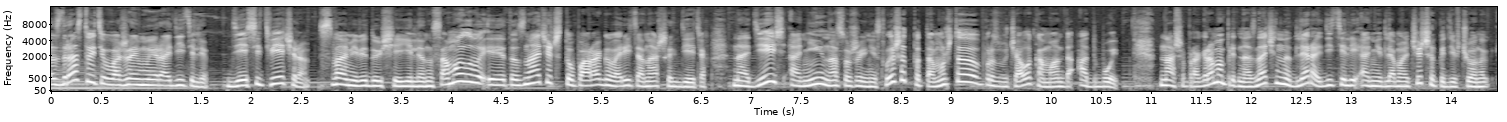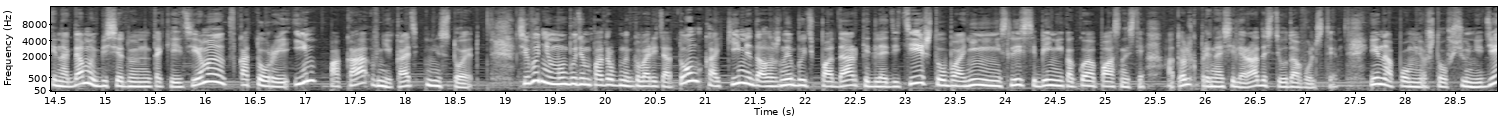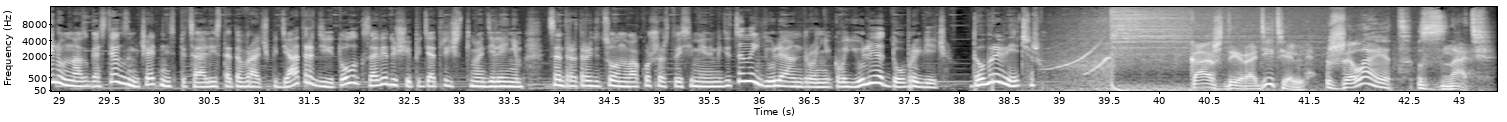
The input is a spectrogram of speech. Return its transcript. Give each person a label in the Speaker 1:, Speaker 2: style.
Speaker 1: Здравствуйте, уважаемые родители! 10 вечера. С вами ведущая Елена Самойлова, и это значит, что пора говорить о наших детях. Надеюсь, они нас уже не слышат, потому что прозвучала команда «Отбой». Наша программа предназначена для родителей, а не для мальчишек и девчонок. Иногда мы беседуем на такие темы, в которые им пока вникать не стоит. Сегодня мы будем подробно говорить о том, какими должны быть подарки для детей, чтобы они не несли себе никакой опасности, а только приносили радость и удовольствие. И напомню, что всю неделю у нас в гостях замечательный замечательный специалист. Это врач-педиатр, диетолог, заведующий педиатрическим отделением Центра традиционного акушерства и семейной медицины Юлия Андронникова. Юлия, добрый вечер.
Speaker 2: Добрый вечер.
Speaker 3: Каждый родитель желает знать.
